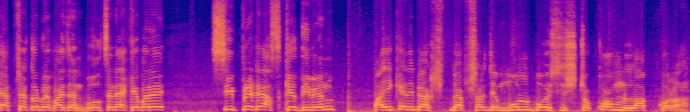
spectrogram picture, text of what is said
ব্যবসা করবে ভাইজান বলছেন একেবারে সিপ্রেটে আজকে দিবেন। পাইকারি ব্যবস- ব্যবসার যে মূল বৈশিষ্ট্য কম লাভ করা,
